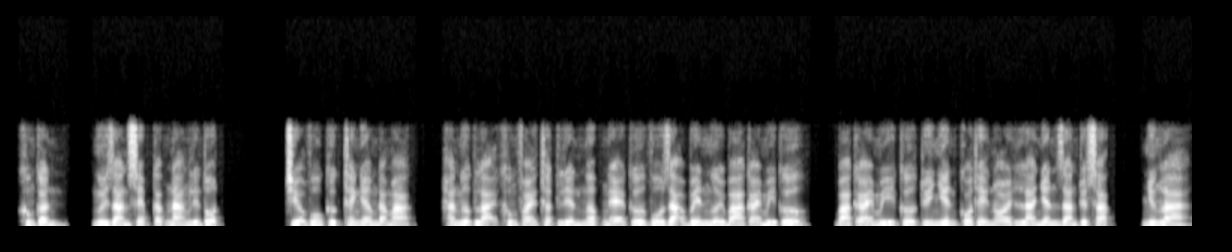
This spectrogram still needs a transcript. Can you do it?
Không cần, ngươi dàn xếp các nàng liền tốt. Triệu vô cực thanh âm đạm mạc, hắn ngược lại không phải thật liền ngấp nghé cơ vô dạ bên người ba cái mỹ cơ, ba cái mỹ cơ tuy nhiên có thể nói là nhân gian tuyệt sắc, nhưng là,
